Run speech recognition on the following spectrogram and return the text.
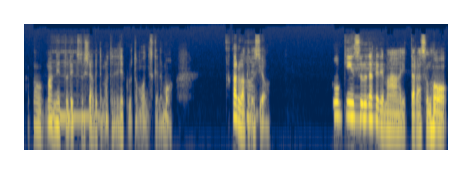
あのまあうんネットでちょっと調べてもらったら出てくると思うんですけども、かかるわけですよ。送金するだけでまあ言ったらその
